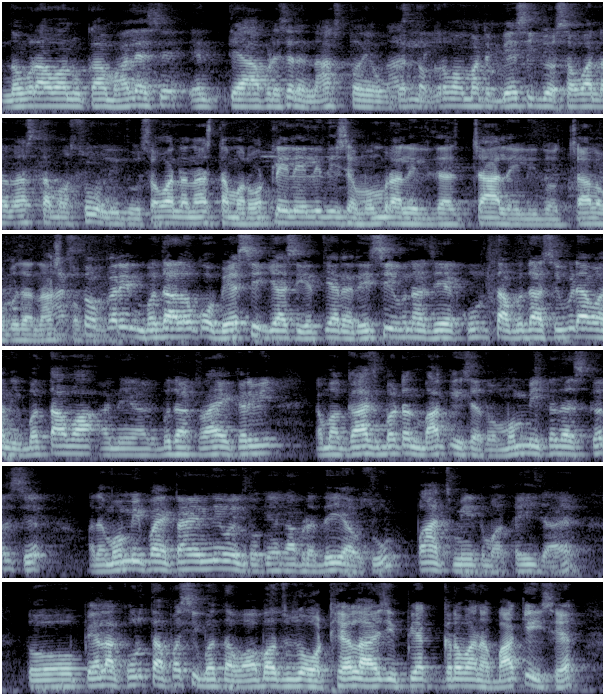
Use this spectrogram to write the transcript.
નવરાવાનું કામ હાલે છે એમ ત્યાં આપણે છે ને નાસ્તો એવું નાસ્તો કરવા માટે બેસી ગયો. સવારના નાસ્તામાં શું લીધું? સવારના નાસ્તામાં રોટલી લઈ લીધી છે મમરા લઈ લીધા ચા લઈ લીધો ચાલો બધા નાસ્તો કરીને બધા લોકો બેસી ગયા છે અત્યારે રિસીવના જે કુર્તા બધા સીવડાવવાની બતાવવા અને બધા ટ્રાય કરવી. એમાં ગાજ બટન બાકી છે તો મમ્મી કદાચ કરશે. અને મમ્મી પાસે ટાઈમ નહીં હોય તો ક્યાંક આપણે દઈ આવશું. પાંચ મિનિટમાં થઈ જાય. તો પહેલાં કુર્તા પછી બતાવો. આ બાજુ જો ઠેલા હજી પેક કરવાના બાકી છે.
